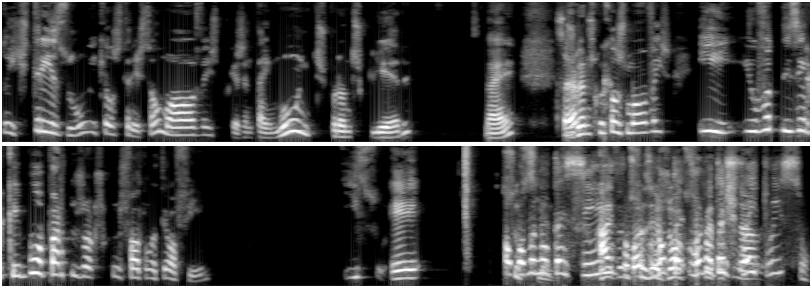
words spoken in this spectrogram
2, 3, 1, e aqueles três são móveis, porque a gente tem muitos para onde escolher, não é? Certo? Jogamos com aqueles móveis, e eu vou-te dizer que em boa parte dos jogos que nos faltam até ao fim, isso é. Opa, mas não tem sido, Ai, mas, fazer não tem- mas não tens feito isso.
